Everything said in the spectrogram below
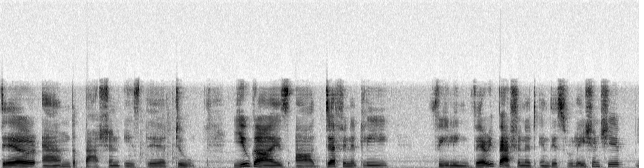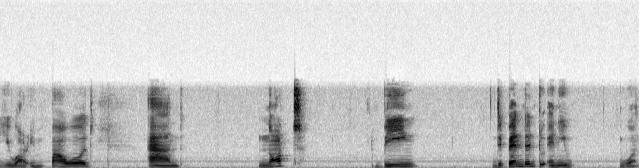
there and the passion is there too. You guys are definitely feeling very passionate in this relationship. You are empowered and not being dependent to anyone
